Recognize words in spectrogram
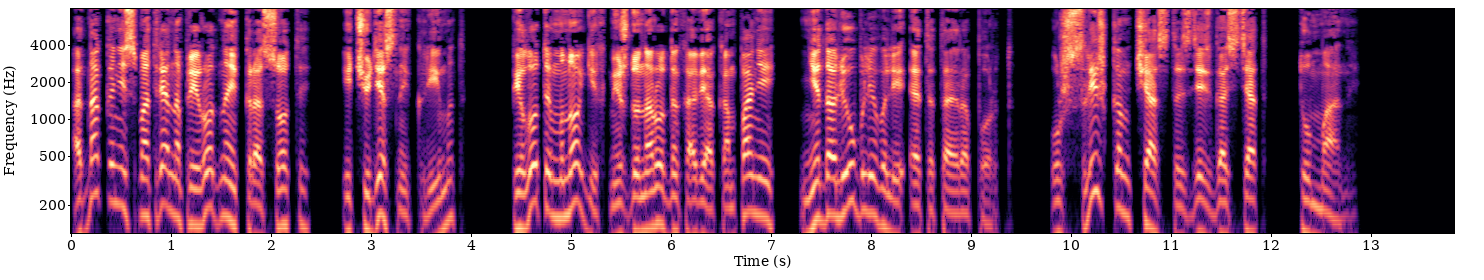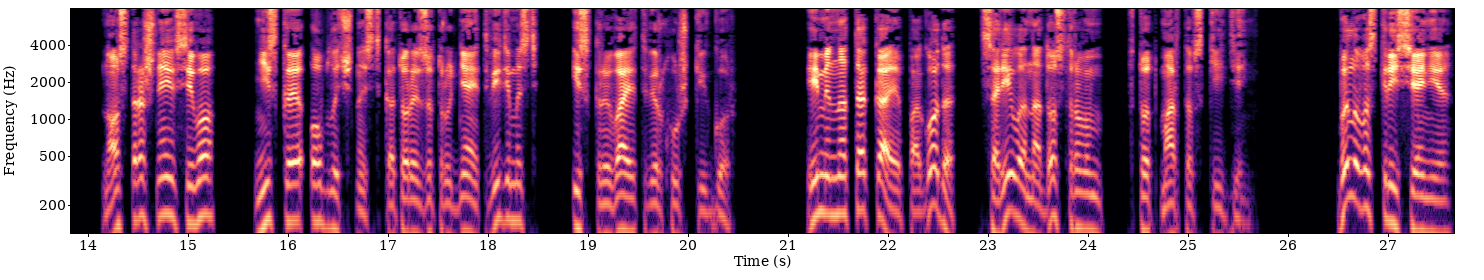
Однако, несмотря на природные красоты и чудесный климат, пилоты многих международных авиакомпаний недолюбливали этот аэропорт. Уж слишком часто здесь гостят туманы. Но страшнее всего низкая облачность, которая затрудняет видимость и скрывает верхушки гор. Именно такая погода царила над островом в тот мартовский день. Было воскресенье,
